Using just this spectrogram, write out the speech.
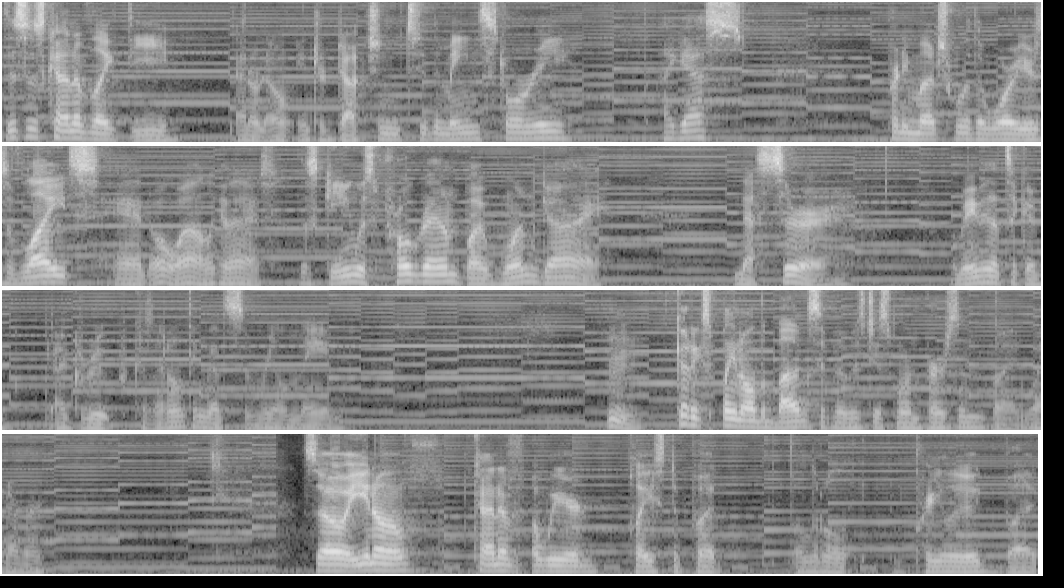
this is kind of like the I don't know, introduction to the main story, I guess. Pretty much we're the Warriors of Light, and oh wow, look at that. This game was programmed by one guy, Nasir. Or maybe that's like a, a group, because I don't think that's a real name. Hmm, could explain all the bugs if it was just one person, but whatever. So, you know, kind of a weird place to put a little prelude, but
